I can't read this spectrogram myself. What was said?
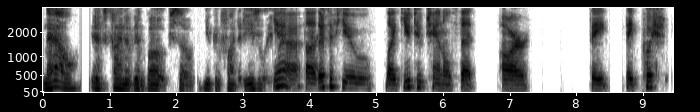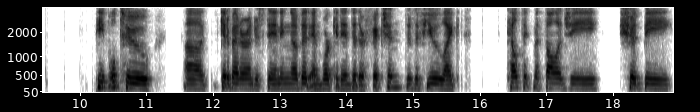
Now it's kind of in vogue, so you can find it easily. Yeah, uh, there's a few like YouTube channels that are they they push people to uh, get a better understanding of it and work it into their fiction. There's a few like Celtic mythology should be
